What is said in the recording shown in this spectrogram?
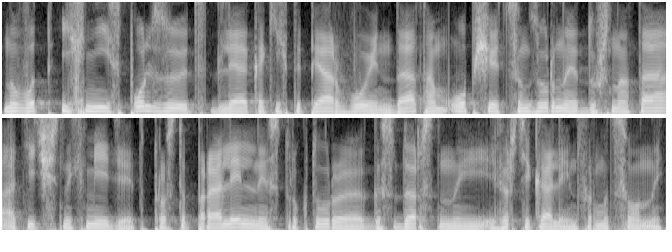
но вот их не используют для каких-то пиар-войн, да, там общая цензурная душнота отечественных медиа, это просто параллельная структура государственной вертикали информационной.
